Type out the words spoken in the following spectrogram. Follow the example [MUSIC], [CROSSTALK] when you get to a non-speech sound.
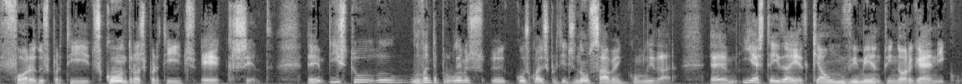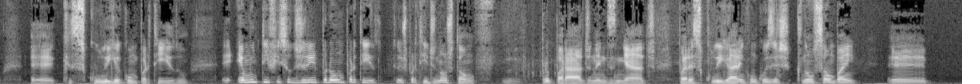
fora dos partidos, contra os partidos, é crescente. Isto levanta problemas com os quais os partidos não sabem como lidar. E esta ideia de que há um movimento inorgânico que se coliga com um partido é, é muito difícil de gerir para um partido. Os partidos não estão preparados nem desenhados para se coligarem com coisas que não são bem eh,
